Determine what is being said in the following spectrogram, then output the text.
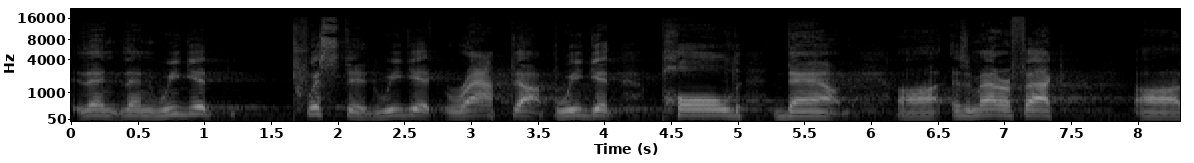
then, then we get twisted, we get wrapped up, we get pulled down. Uh, as a matter of fact, uh,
